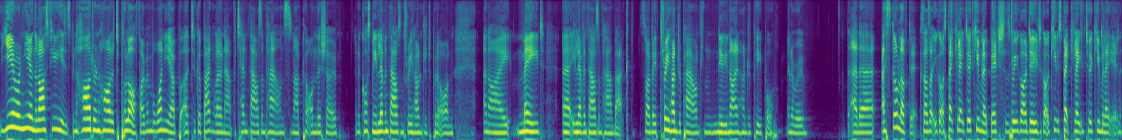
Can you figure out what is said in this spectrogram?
year on year, in the last few years, it's been harder and harder to pull off. I remember one year I, put, I took a bank loan out for ten thousand pounds, and I put on the show, and it cost me eleven thousand three hundred to put it on, and I made uh, eleven thousand pound back. So I made three hundred pound from nearly nine hundred people in a room. And uh, I still loved it because I was like, "You got to speculate to accumulate, bitch. That's what you got to do. You got to keep speculating to accumulating."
